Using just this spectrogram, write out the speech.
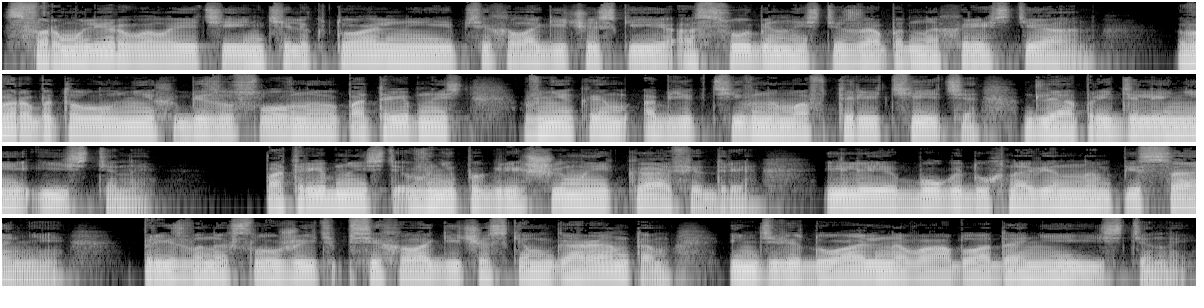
сформулировала эти интеллектуальные и психологические особенности западных христиан, выработала у них безусловную потребность в некоем объективном авторитете для определения истины, потребность в непогрешимой кафедре или богодухновенном писании – призванных служить психологическим гарантом индивидуального обладания истиной.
